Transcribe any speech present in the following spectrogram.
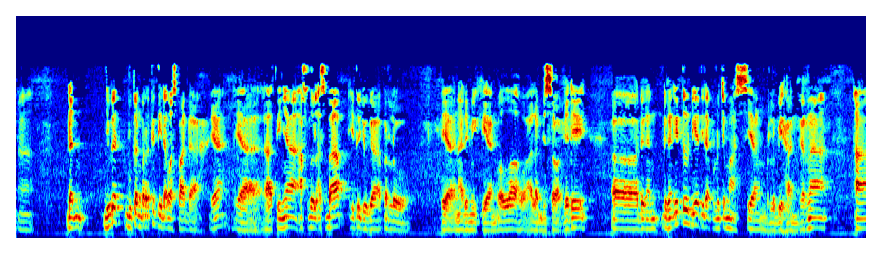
Nah, dan juga bukan berarti tidak waspada ya. Ya artinya akhdul asbab itu juga perlu. Ya nah demikian. Wallahu alam bisawab jadi uh, dengan dengan itu dia tidak perlu cemas yang berlebihan. Karena uh,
